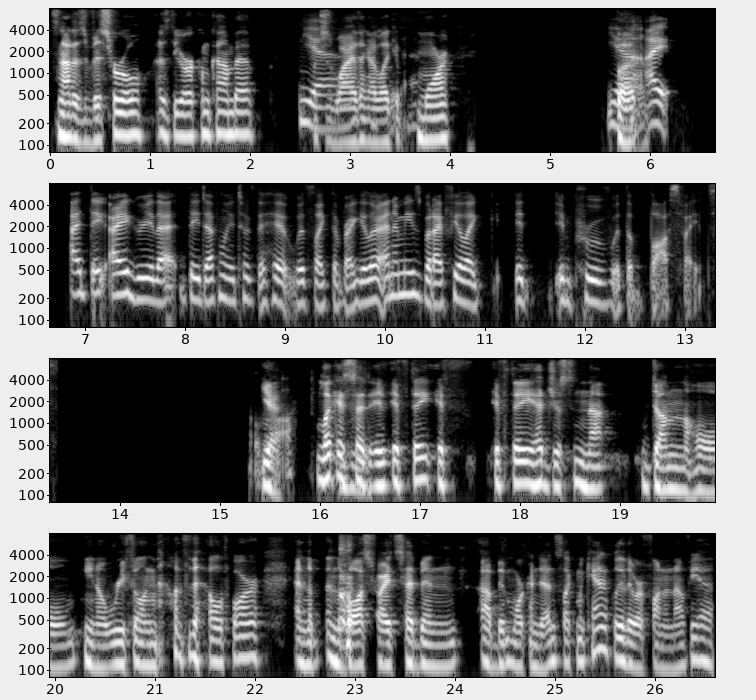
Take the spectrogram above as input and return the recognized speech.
It's not as visceral as the Arkham combat, yeah. which is why I think I like see it more. Yeah, but- I I think I agree that they definitely took the hit with like the regular enemies, but I feel like it improved with the boss fights. Yeah. Like I Mm-hmm. said, if, if they if if they had just not done the whole you know refilling of the health bar and the and the boss fights had been a bit more condensed, like mechanically they were fun enough. Yeah,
